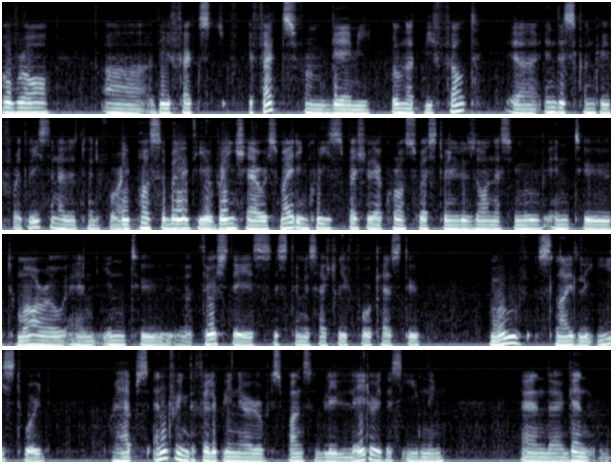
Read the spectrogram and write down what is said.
overall uh, the effects effects from Gaemi will not be felt uh, in this country for at least another 24 hours. The possibility of rain showers might increase especially across western Luzon as we move into tomorrow and into uh, Thursday's system is actually forecast to move slightly eastward perhaps entering the Philippine area responsibly later this evening and uh, again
